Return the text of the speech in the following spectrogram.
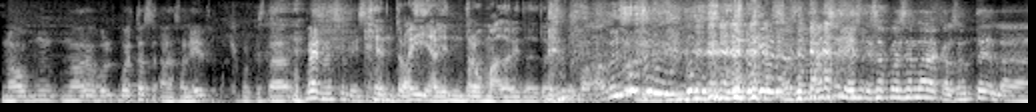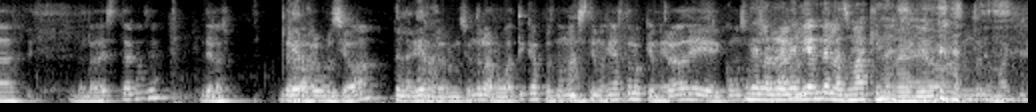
no, no ha vuel- vuelto a salir que porque está bueno eso le Que dicen entró ahí ya bien traumado ahorita. o sea, manches, es- esa puede ser la causante de la de la de esta ¿cómo se llama? de las de Guerra. la revolución De la guerra. revolución de la robótica pues no manches te imaginas todo lo que miraba de cómo son De la rebelión de las máquinas. La revolución de las máquinas.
